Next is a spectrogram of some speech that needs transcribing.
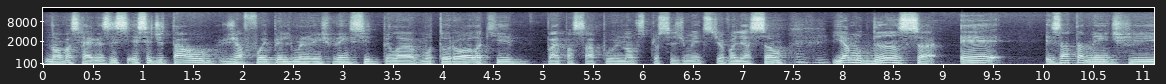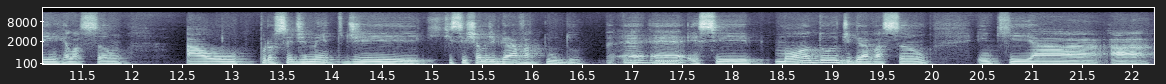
novas regras. Esse, esse, edital já foi preliminarmente vencido pela Motorola, que vai passar por novos procedimentos de avaliação. Uhum. E a mudança é exatamente em relação ao procedimento de que se chama de grava tudo. É, uhum. é esse modo de gravação em que a, a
